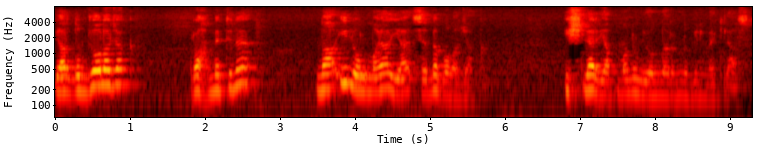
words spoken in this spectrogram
yardımcı olacak, rahmetine nail olmaya sebep olacak işler yapmanın yollarını bilmek lazım.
